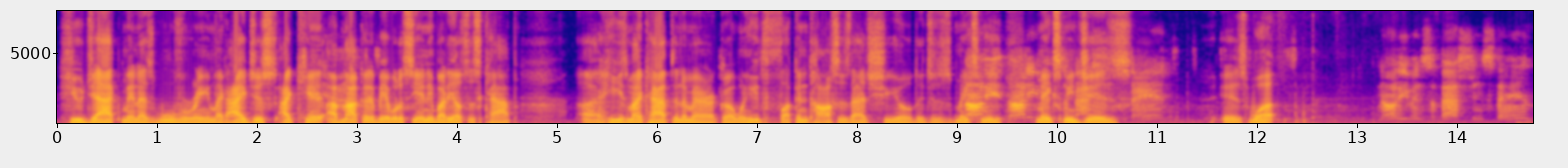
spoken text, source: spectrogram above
Hugh Jackman as Wolverine. Like I just I can't I'm not gonna be able to see anybody else's cap. Uh, he's my Captain America. When he fucking tosses that shield, it just makes Not, me e- makes me Sebastian jizz. Stan? Is what? Not even Sebastian Stan?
